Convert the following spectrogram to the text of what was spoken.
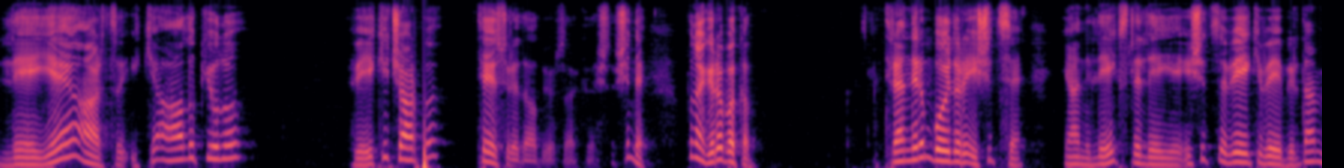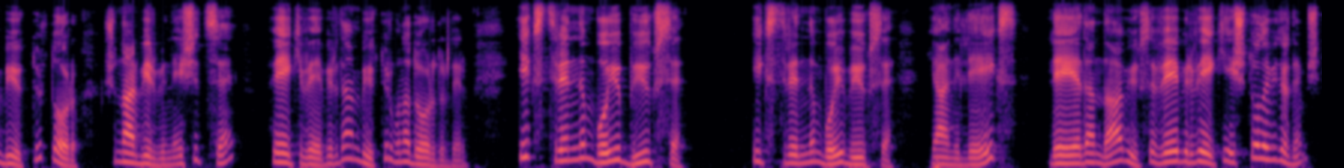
Ly artı 2A'lık yolu V2 çarpı T sürede alıyoruz arkadaşlar. Şimdi buna göre bakalım. Trenlerin boyları eşitse yani Lx ile Ly eşitse V2 V1'den büyüktür. Doğru. Şunlar birbirine eşitse V2 V1'den büyüktür. Buna doğrudur derim. X treninin boyu büyükse X treninin boyu büyükse yani Lx Ly'den daha büyükse V1 V2 eşit olabilir demiş.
